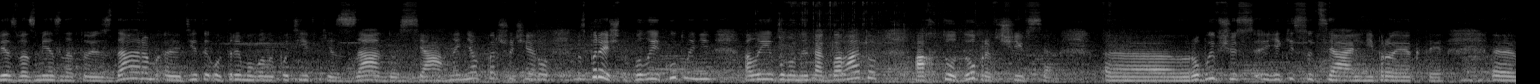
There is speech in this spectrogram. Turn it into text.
безвозмездно, тобто з даром. Е, Діти отримували путівки за досягнення в першу чергу. Безперечно, були і куплені, але їх було не так багато. А хто добре вчився, е, робив щось, якісь соціальні проекти. е,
